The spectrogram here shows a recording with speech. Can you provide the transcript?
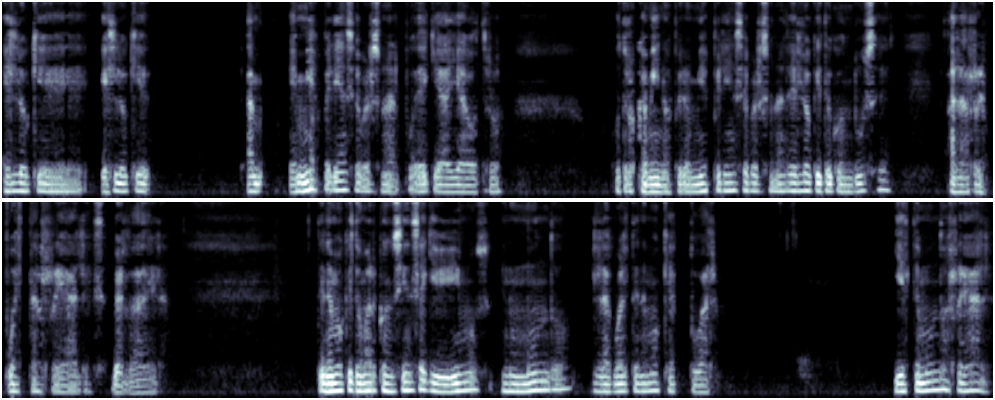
es lo que es lo que en mi experiencia personal puede que haya otros otros caminos, pero en mi experiencia personal es lo que te conduce a las respuestas reales, verdaderas. Tenemos que tomar conciencia que vivimos en un mundo en el cual tenemos que actuar. Y este mundo es real.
